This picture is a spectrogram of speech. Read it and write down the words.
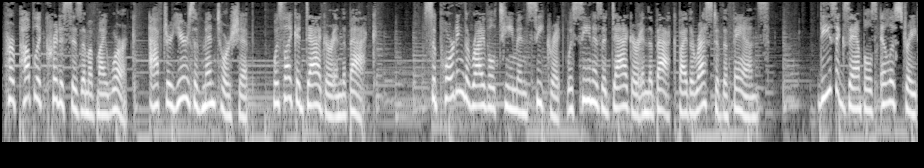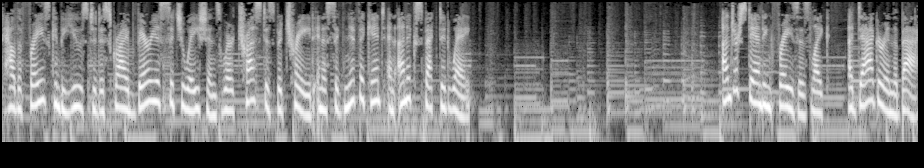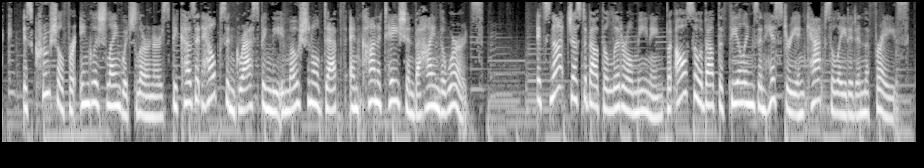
Her public criticism of my work, after years of mentorship, was like a dagger in the back. Supporting the rival team in secret was seen as a dagger in the back by the rest of the fans. These examples illustrate how the phrase can be used to describe various situations where trust is betrayed in a significant and unexpected way. Understanding phrases like, a dagger in the back, is crucial for English language learners because it helps in grasping the emotional depth and connotation behind the words. It's not just about the literal meaning but also about the feelings and history encapsulated in the phrase.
